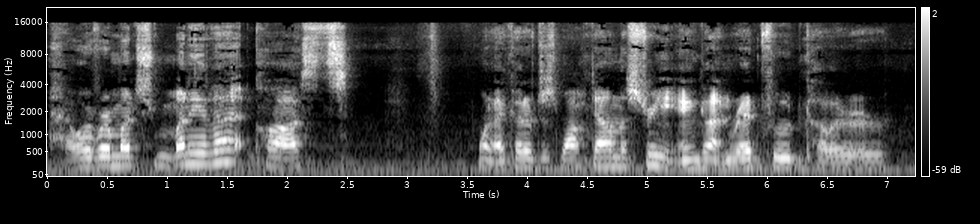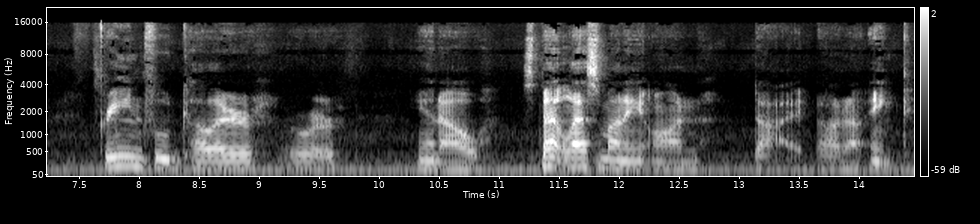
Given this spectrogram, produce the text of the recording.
however much money that costs when I could have just walked down the street and gotten red food color or green food color or you know, spent less money on dye, on uh, ink.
